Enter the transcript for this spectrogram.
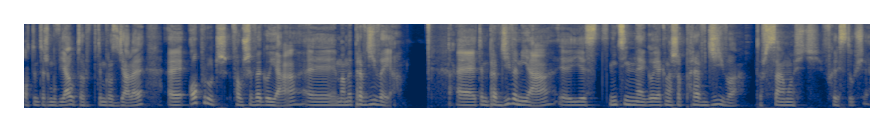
o tym też mówi autor w tym rozdziale, e, oprócz fałszywego ja e, mamy prawdziwe ja. Tak. E, tym prawdziwym ja jest nic innego jak nasza prawdziwa tożsamość w Chrystusie.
